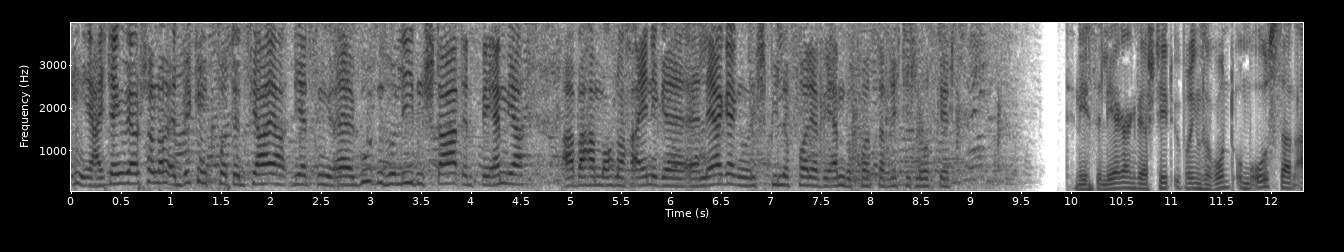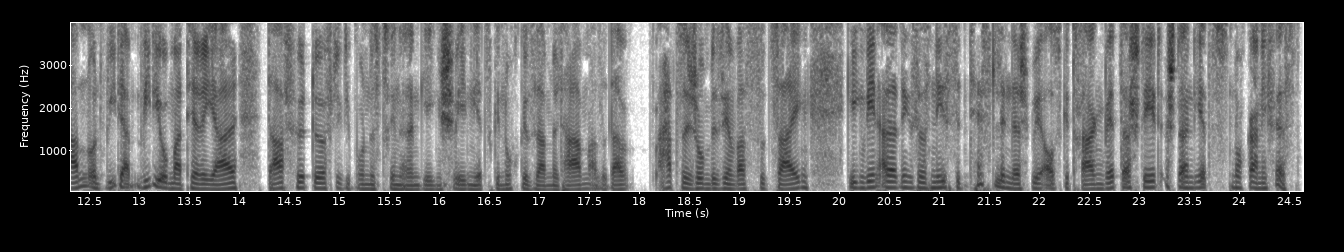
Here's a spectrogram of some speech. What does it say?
Ja, ich denke, wir haben schon noch Entwicklungspotenzial, hatten jetzt einen äh, guten, soliden Start ins WM-Jahr, aber haben auch noch einige äh, Lehrgänge und Spiele vor der WM, bevor es dann richtig losgeht. Der nächste Lehrgang, der steht übrigens rund um Ostern an und wieder Videomaterial. Dafür dürfte die Bundestrainerin gegen Schweden jetzt genug gesammelt haben. Also da hat sie schon ein bisschen was zu zeigen. Gegen wen allerdings das nächste Testländerspiel ausgetragen wird, da steht, stand jetzt noch gar nicht fest.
